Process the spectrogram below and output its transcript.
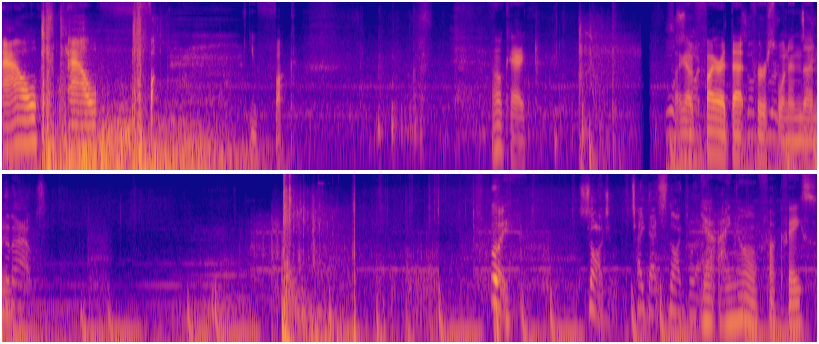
Ow. Ow. Fuck. You fuck. Okay. So I gotta fire at that first one and then... Oi. Sergeant, take that sniper out. Yeah, I know, fuck face.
